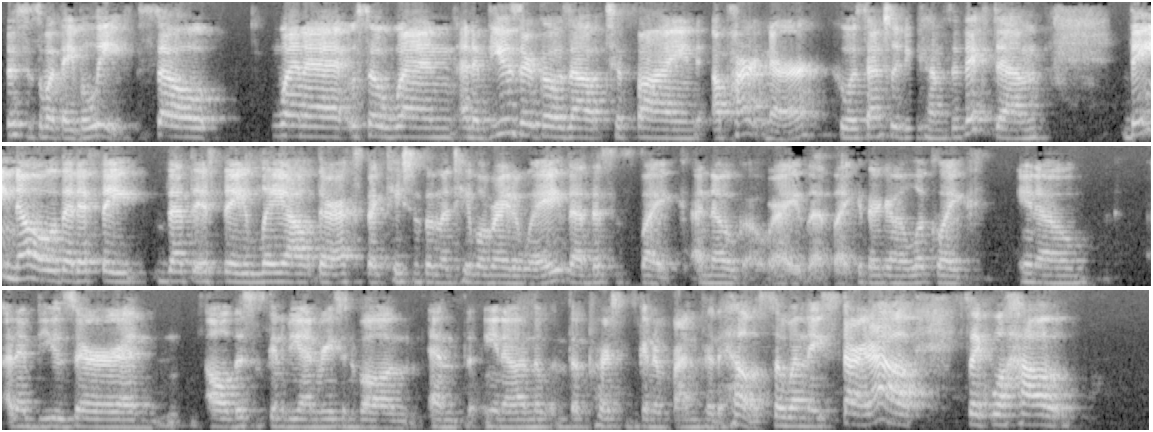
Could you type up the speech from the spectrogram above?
This is what they believe. So when a so when an abuser goes out to find a partner who essentially becomes a victim they know that if they that if they lay out their expectations on the table right away that this is like a no-go right? That like they're going to look like you know an abuser and all this is going to be unreasonable and, and you know and the, the person's going to run for the hills. So when they start out it's like well how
